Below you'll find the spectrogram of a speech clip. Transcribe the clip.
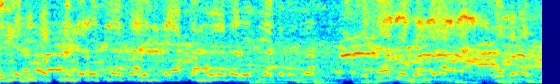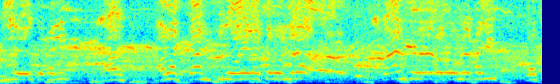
ওদিকে দুটো পুরুষদের রশি আছে, আর এদিকে একটা মহিলাদের রশি আছে বন্ধুরা। তো দেখো বন্ধুরা, কতটা ভিড় হয়েছে খালি। আর আবার টান শুরু হয়ে গেছে বন্ধুরা। টান শুরু দেখো তোমরা খালি কত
